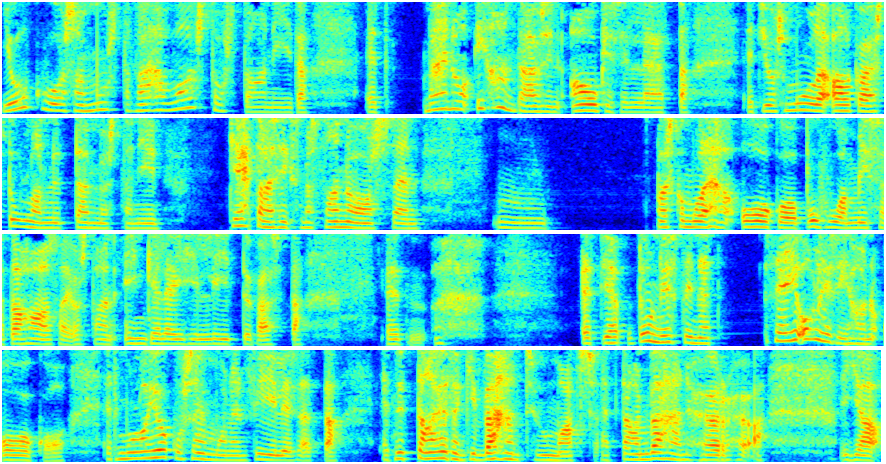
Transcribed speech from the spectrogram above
joku osa musta vähän vastustaa niitä, että mä en ole ihan täysin auki sille, että, että jos mulle alkaisi tulla nyt tämmöistä, niin kehtaisinko mä sanoa sen, mm, olisiko mulle ihan ok puhua missä tahansa jostain enkeleihin liittyvästä. Et, et, ja tunnistin, että se ei olisi ihan ok. Että mulla on joku semmoinen fiilis, että, että nyt tää on jotenkin vähän too much, että on vähän hörhöä. Ja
